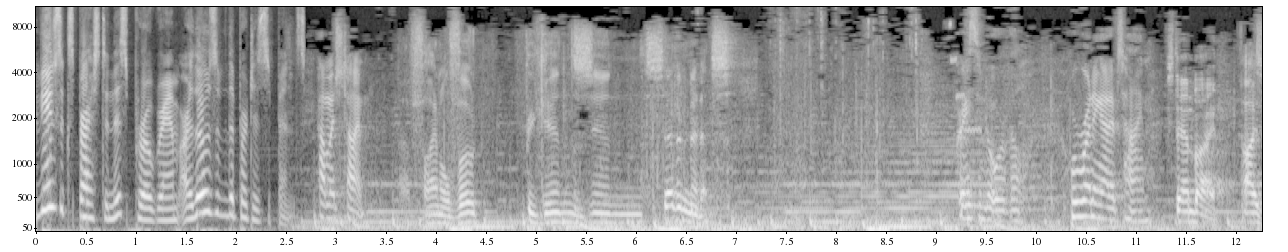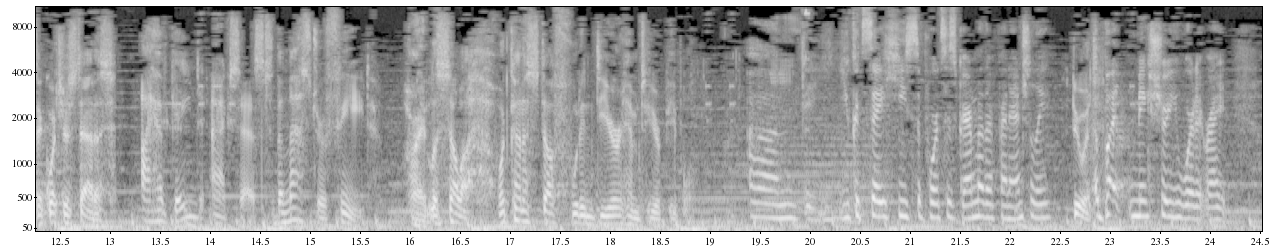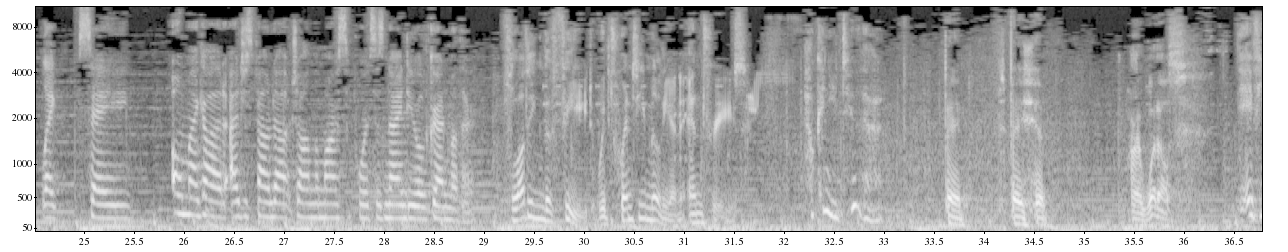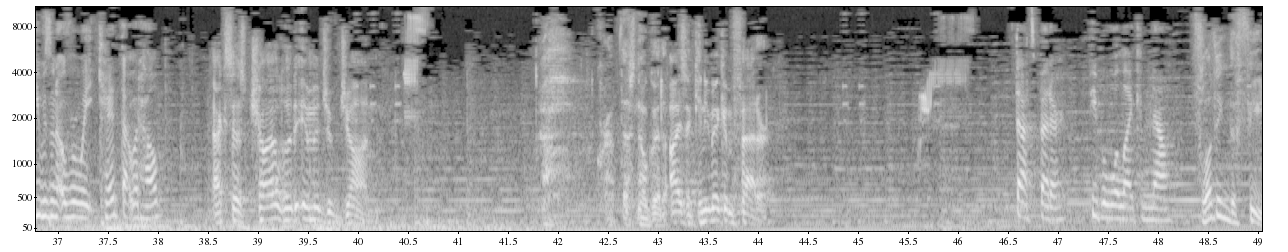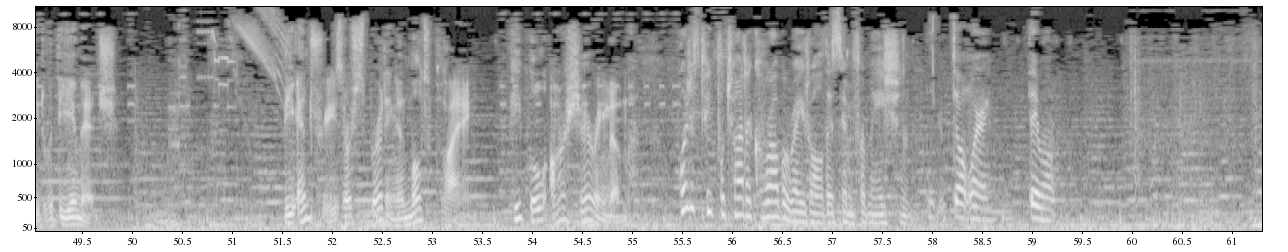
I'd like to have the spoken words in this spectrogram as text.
The views expressed in this program are those of the participants. How much time? Uh, final vote begins in seven minutes. Grayson to Orville. We're running out of time. Stand by. Isaac, what's your status? I have gained access to the master feed. All right, Lysella, what kind of stuff would endear him to your people? Um, you could say he supports his grandmother financially. Do it. But make sure you word it right. Like, say, oh my god, I just found out John LaMarr supports his 90 year old grandmother. Flooding the feed with 20 million entries. How can you do that? Babe, spaceship. All right, what else? If he was an overweight kid, that would help. Access childhood image of John. Oh, crap, that's no good. Isaac, can you make him fatter? That's better. People will like him now. Flooding the feed with the image. The entries are spreading and multiplying. People are sharing them. What if people try to corroborate all this information? Don't worry, they won't.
